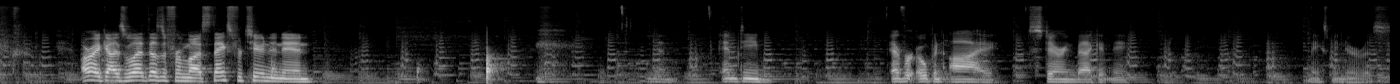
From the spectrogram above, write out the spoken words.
All right, guys. Well, that does it from us. Thanks for tuning in. An empty, ever open eye staring back at me makes me nervous.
